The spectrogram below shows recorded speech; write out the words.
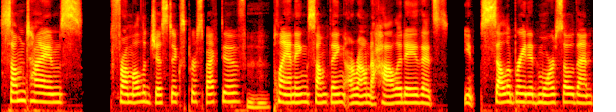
sometimes from a logistics perspective, hmm planning something around a holiday that's you know, celebrated more so than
